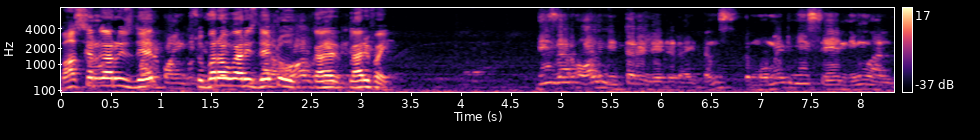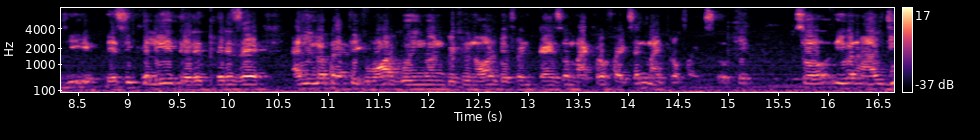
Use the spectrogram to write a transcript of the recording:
Bhaskar so, Garu is there, Subbarao Garu is there to clarify these are all interrelated items. The moment we say Nualgi, basically there is, there is a allelopathic war going on between all different kinds of macrophytes and microphytes. Okay, so even algae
